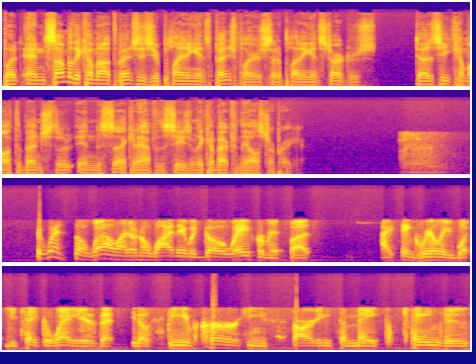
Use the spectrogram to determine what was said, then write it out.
but and some of the coming off the bench is you're playing against bench players instead of playing against starters. Does he come off the bench in the second half of the season when they come back from the All Star break? It went so well. I don't know why they would go away from it, but I think really what you take away is that you know Steve Kerr he's starting to make changes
